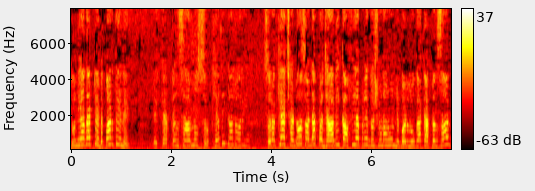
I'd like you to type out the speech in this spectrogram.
ਦੁਨੀਆ ਦਾ ਢਿੱਡ ਭਰਦੇ ਨੇ, ਤੇ ਕੈਪਟਨ ਸਾਹਿਬ ਨੂੰ ਸੁਰੱਖਿਆ ਦੀ ਗੱਲ ਹੋ ਰਹੀ ਹੈ। ਸੁਰੱਖਿਆ ਛੱਡੋ, ਸਾਡਾ ਪੰਜਾਬ ਹੀ ਕਾਫੀ ਆਪਣੇ ਦੁਸ਼ਮਣਾਂ ਨੂੰ ਨਿਬੜ ਲੂਗਾ ਕੈਪਟਨ ਸਾਹਿਬ,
